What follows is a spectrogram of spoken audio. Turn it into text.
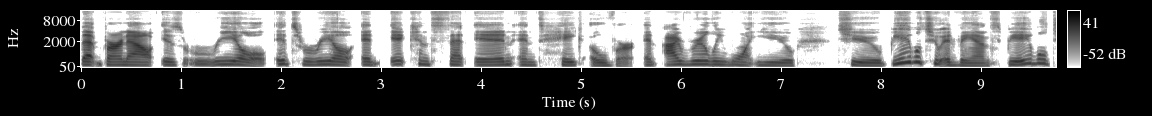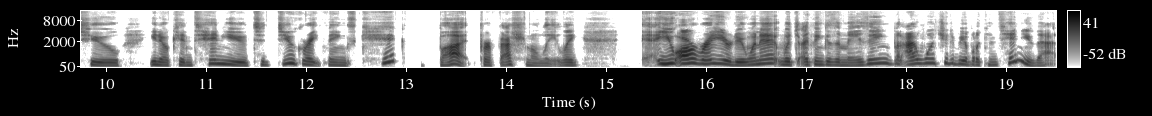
that burnout is real. It's real and it can set in and take over. And I really want you to be able to advance, be able to, you know, continue to do great things, kick butt professionally. Like Eh, you already are doing it, which I think is amazing, but I want you to be able to continue that.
